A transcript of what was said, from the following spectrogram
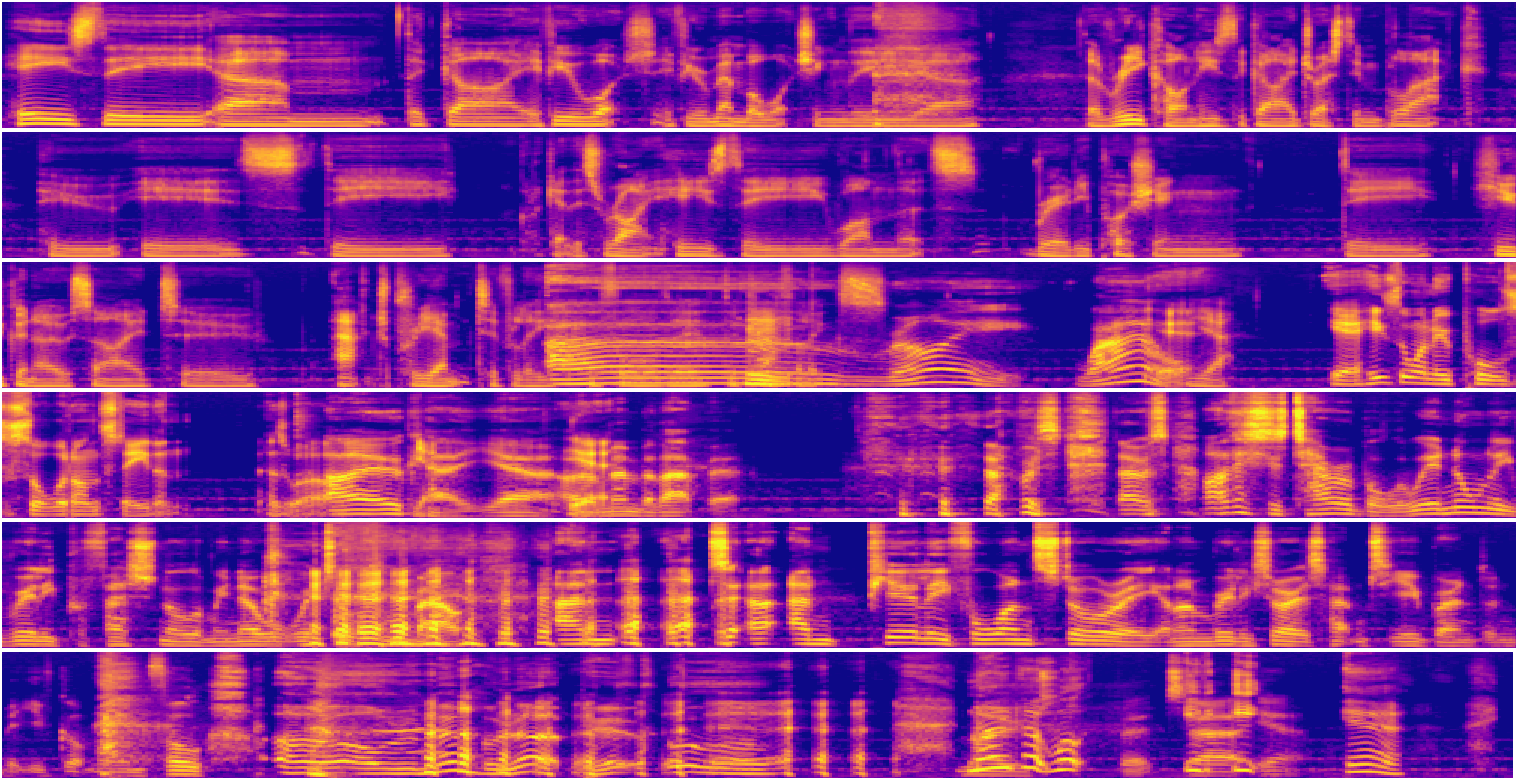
He's the um, the guy. If you watch, if you remember watching the uh, the recon, he's the guy dressed in black who is the. I've got to get this right. He's the one that's really pushing the Huguenot side to act preemptively before the, the Catholics. Oh, right. Wow. Yeah. Yeah. Yeah, he's the one who pulls the sword on Stephen as well. Okay, yeah, I Yeah. remember that bit. that was that was. Oh, this is terrible. We're normally really professional and we know what we're talking about, and t- uh, and purely for one story. And I'm really sorry it's happened to you, Brendan, but you've got me in full. Oh, I'll remember that bit. Oh. No, no, mode. well, but it- uh, it- yeah, Yeah.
